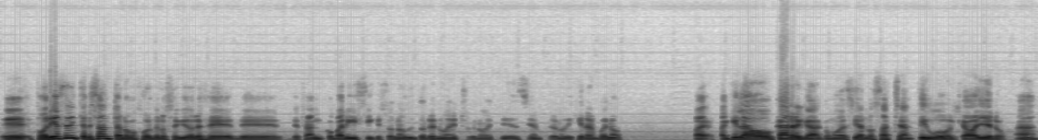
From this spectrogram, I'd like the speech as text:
Eh, podría ser interesante a lo mejor de los seguidores de, Franco Parisi, que son auditores nuestros, que nos escriben siempre, nos dijeran, bueno, ¿para qué lado carga, como decían los H antiguos, el caballero? ¿ah?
